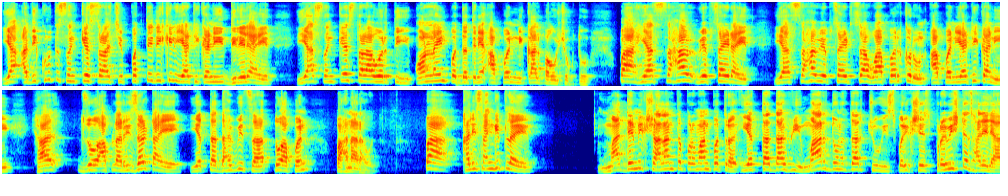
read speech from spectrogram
या अधिकृत संकेतस्थळाचे पत्ते देखील या ठिकाणी दिलेले आहेत. या संकेतस्थळावरती ऑनलाईन पद्धतीने आपण निकाल पाहू शकतो. पहा ह्या सहा वेबसाईट आहेत. या सहा वेबसाईटचा वापर करून आपण या ठिकाणी हा जो आपला रिझल्ट आहे इयत्ता दहावीचा तो आपण पाहणार आहोत. पहा खाली सांगितलं आहे माध्यमिक शालांत प्रमाणपत्र इयत्ता दहावी मार्च दोन हजार चोवीस परीक्षेस प्रविष्ट झालेल्या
